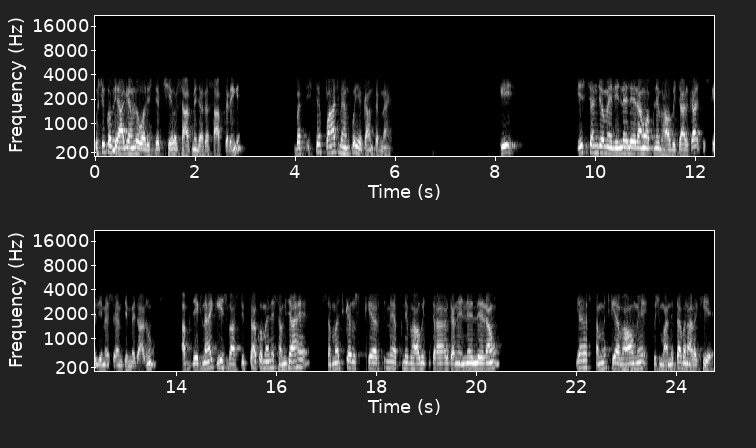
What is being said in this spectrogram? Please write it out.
उसी को भी आगे हम लोग और स्टेप छह और सात में ज़्यादा साफ़ करेंगे। बट स्टेप पाँच में हमको यह काम करना है कि इस क्षण जो मैं निर्णय ले रहा हूँ अपने भाव विचार का जिसके लिए मैं स्वयं जिम्मेदार हूँ। अब देखना है कि इस वास्तविकता को मैंने समझा है समझकर उसके अर्थ में अपने भाव विचार का निर्णय ले रहा हूँ। या समझ के अभाव में कुछ मान्यता बना रखी है,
